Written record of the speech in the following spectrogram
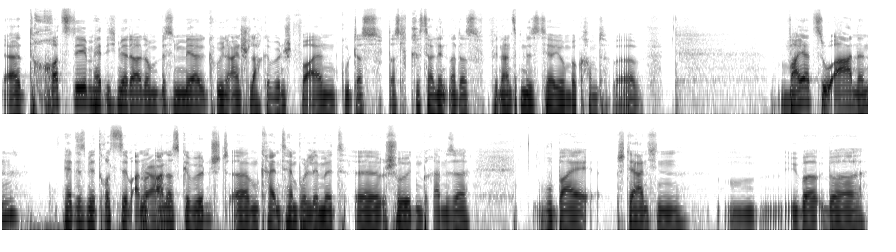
Äh, trotzdem hätte ich mir da noch ein bisschen mehr grünen Einschlag gewünscht. Vor allem gut, dass, dass Christian Lindner das Finanzministerium bekommt. Äh, war ja zu ahnen. Hätte es mir trotzdem an, Ja. anders gewünscht. Ähm, kein Tempolimit, äh, Schuldenbremse. Wobei Sternchen über, über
